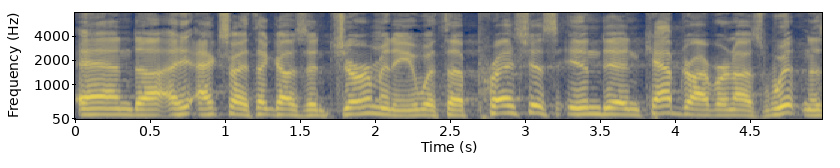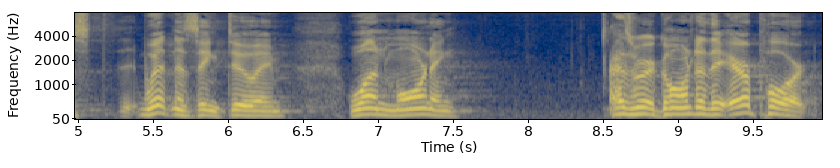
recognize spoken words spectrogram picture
And uh, I, actually, I think I was in Germany with a precious Indian cab driver, and I was witnessed, witnessing to him one morning as we were going to the airport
